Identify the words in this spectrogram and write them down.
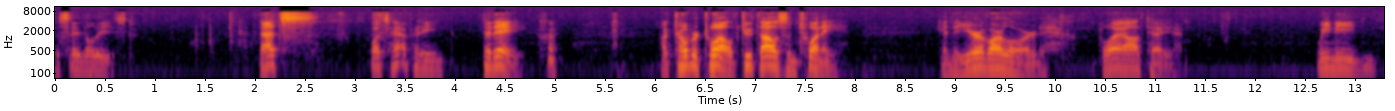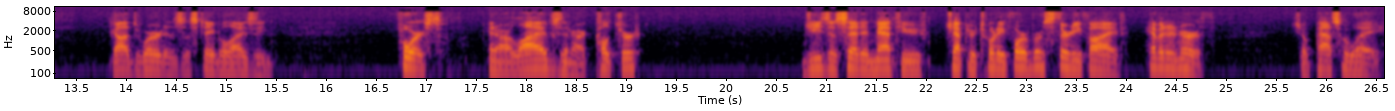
to say the least. That's what's happening today, October 12, 2020, in the year of our Lord. Boy, I'll tell you, we need God's Word as a stabilizing force in our lives, in our culture. Jesus said in Matthew chapter 24, verse 35, Heaven and earth shall pass away,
